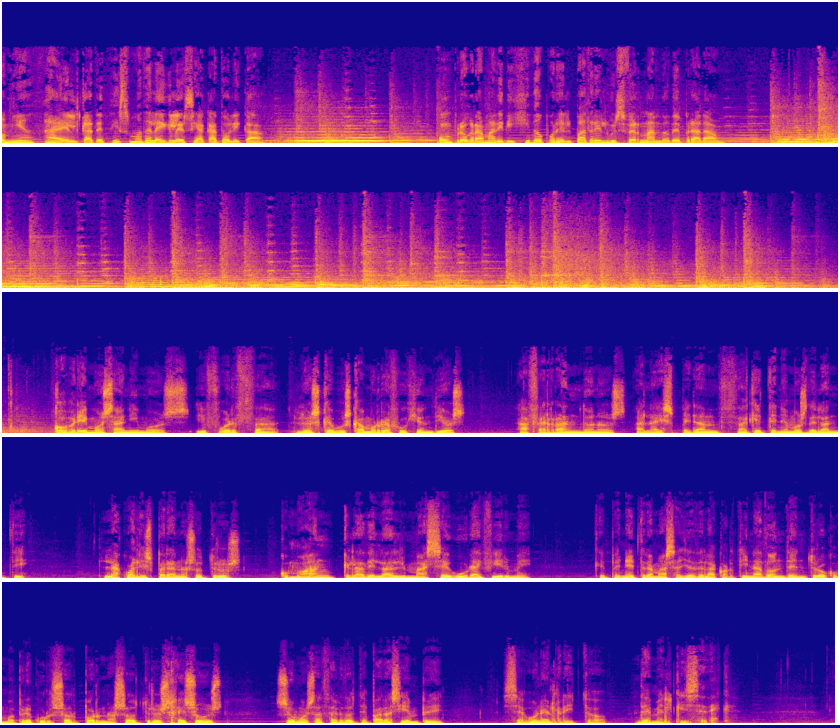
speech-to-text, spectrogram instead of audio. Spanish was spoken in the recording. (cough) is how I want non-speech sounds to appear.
Comienza el Catecismo de la Iglesia Católica. Un programa dirigido por el Padre Luis Fernando de Prada. Cobremos ánimos y fuerza los que buscamos refugio en Dios, aferrándonos a la esperanza que tenemos delante, la cual es para nosotros como ancla del alma, segura y firme, que penetra más allá de la cortina donde entró como precursor por nosotros Jesús, sumo sacerdote para siempre, según el rito de Melquisedec.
